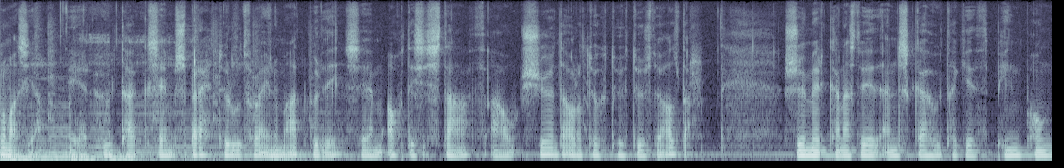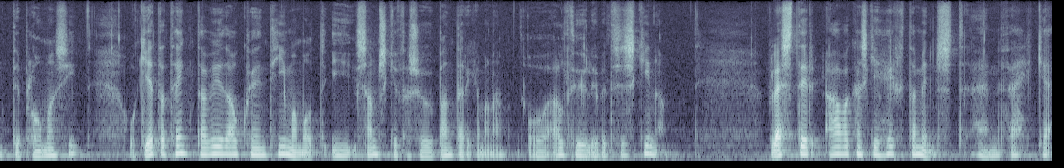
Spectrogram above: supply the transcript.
diplomacia er hugtak sem sprettur út frá einum atbyrði sem átti sér stað á sjönda áratug 20. aldar. Sumir kannast við enska hugtakið ping-pong diplomacy og geta tengta við ákveðin tímamót í samskiptasögu bandaríkjamanna og alþjóðlífið til skína. Flestir hafa kannski heyrta minnst en þekkja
